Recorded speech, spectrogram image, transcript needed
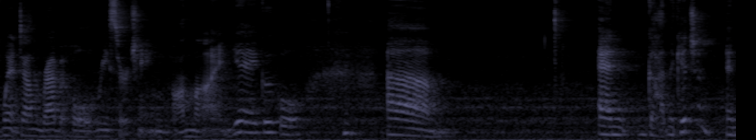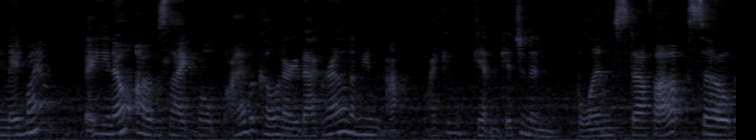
went down the rabbit hole researching online. Yay google. Um, and got in the kitchen and made my own. You know i was like well i have a culinary background. I mean i, I can get in the kitchen and blend stuff up. So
